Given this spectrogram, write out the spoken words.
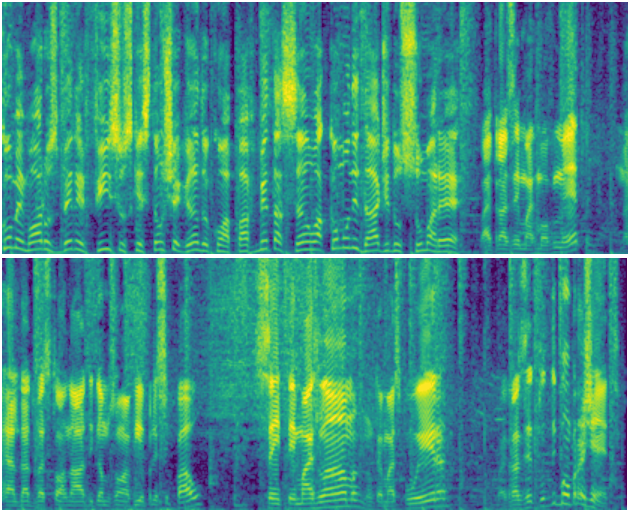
comemora os benefícios que estão chegando com a pavimentação à comunidade do Sumaré. Vai trazer mais movimento, na realidade vai se tornar, digamos, uma via principal, sem ter mais lama, não ter mais poeira, vai trazer tudo de bom pra gente.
